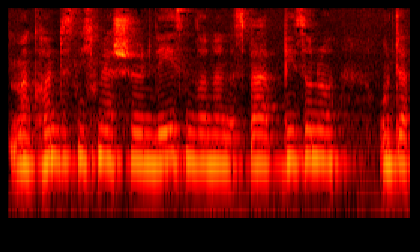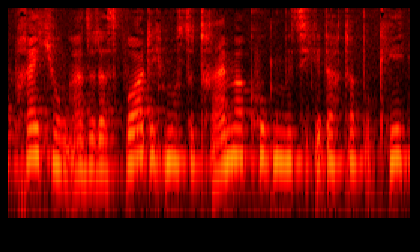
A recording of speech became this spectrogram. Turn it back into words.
man konnte es nicht mehr schön lesen, sondern es war wie so eine Unterbrechung. Also das Wort, ich musste dreimal gucken, bis ich gedacht habe, okay,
